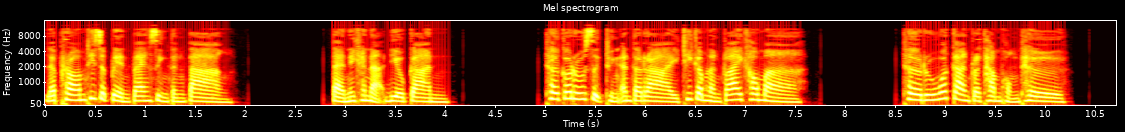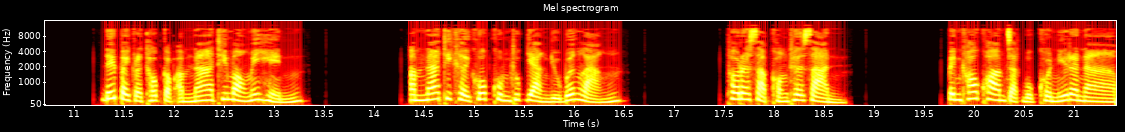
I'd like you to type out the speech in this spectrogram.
และพร้อมที่จะเปลี่ยนแปลงสิ่งต่างๆ แต่ในขณะเดียวกัน เธอก็รู้สึกถึงอันตรายที่กำลังใกล้เข้ามา เธอรู้ว่าการกระทำของเธอได้ไปกระทบกับอำนาจที่มองไม่เห็น อำนาจที่เคยควบคุมทุกอย่างอยู่เบื้องหลัง โทรศัพท์ของเธอสั่น เป็นข้อความจากบุคคลนิรนาม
